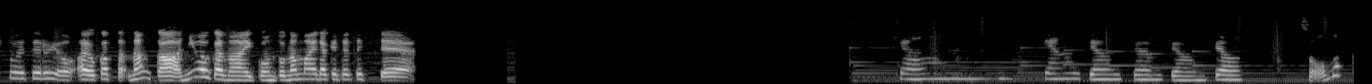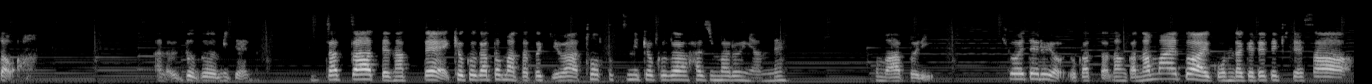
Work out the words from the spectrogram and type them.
聞こえてるよ。あ、よかった。なんか、にわかのアイコンと名前だけ出てきて、ぴょん、ぴょんぴょんぴょんぴょんぴょん。そう思ったわ。あの、ブブーみたいな。ザッザーってなって曲が止まった時は唐突に曲が始まるんやんね。このアプリ。聞こえてるよ。よかった。なんか名前とアイコンだけ出てきてさ、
